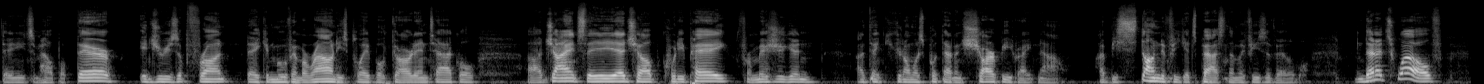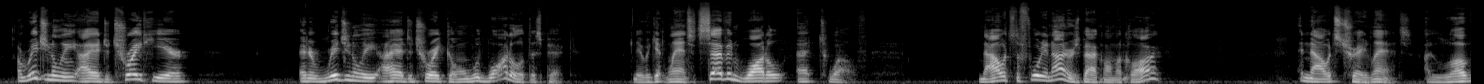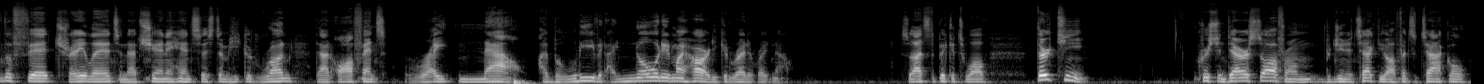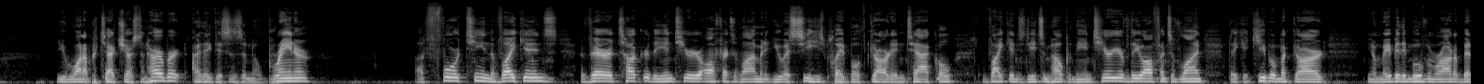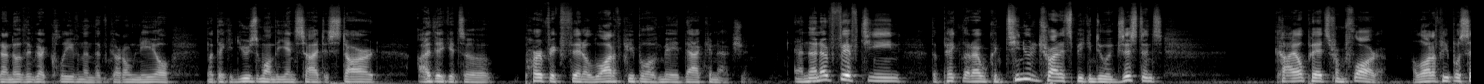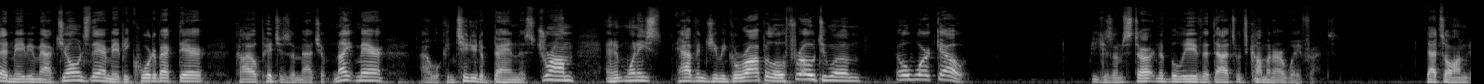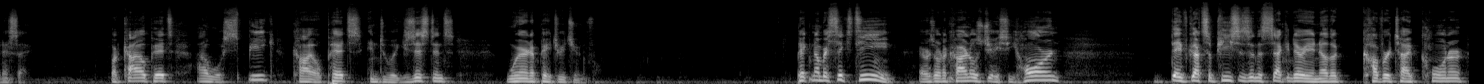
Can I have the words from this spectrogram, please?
They need some help up there. Injuries up front. They can move him around. He's played both guard and tackle. Uh, Giants, they need edge help. Kwity Paye from Michigan. I think you can almost put that in Sharpie right now. I'd be stunned if he gets past them if he's available. And then at 12, originally I had Detroit here and originally, I had Detroit going with Waddle at this pick. They would get Lance at seven, Waddle at 12. Now it's the 49ers back on the clock. And now it's Trey Lance. I love the fit, Trey Lance and that Shanahan system. He could run that offense right now. I believe it. I know it in my heart. He could write it right now. So that's the pick at 12. 13, Christian Darrisaw from Virginia Tech, the offensive tackle. You want to protect Justin Herbert. I think this is a no brainer. At 14, the Vikings. Vera Tucker, the interior offensive lineman at USC. He's played both guard and tackle. The Vikings need some help in the interior of the offensive line. They could keep him at guard. You know, maybe they move him around a bit. I know they've got Cleveland, and they've got O'Neill, but they could use him on the inside to start. I think it's a perfect fit. A lot of people have made that connection. And then at 15, the pick that I will continue to try to speak into existence, Kyle Pitts from Florida. A lot of people said maybe Mac Jones there, maybe quarterback there. Kyle Pitts is a matchup nightmare. I will continue to bang this drum. And when he's having Jimmy Garoppolo throw to him, it'll work out. Because I'm starting to believe that that's what's coming our way, friends. That's all I'm going to say. But Kyle Pitts, I will speak Kyle Pitts into existence wearing a Patriots uniform. Pick number 16, Arizona Cardinals, Jaycee Horn. They've got some pieces in the secondary, another cover type corner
